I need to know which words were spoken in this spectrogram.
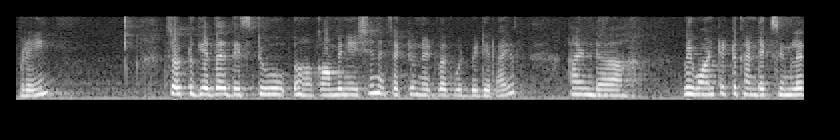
brain. So together, these two uh, combination effective network would be derived and uh, we wanted to conduct similar,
